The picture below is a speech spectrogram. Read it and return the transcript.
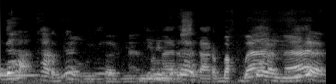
Enggak, karena gini, gini, harus. Starbucks banget. bukan.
